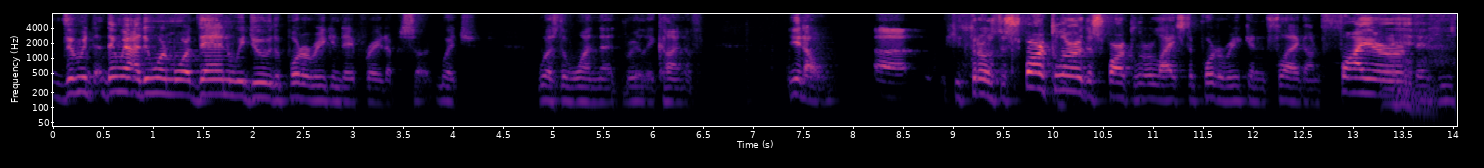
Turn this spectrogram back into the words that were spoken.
then we then we I do one more. Then we do the Puerto Rican Day Parade episode, which was the one that really kind of, you know, uh, he throws the sparkler. The sparkler lights the Puerto Rican flag on fire. then he's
